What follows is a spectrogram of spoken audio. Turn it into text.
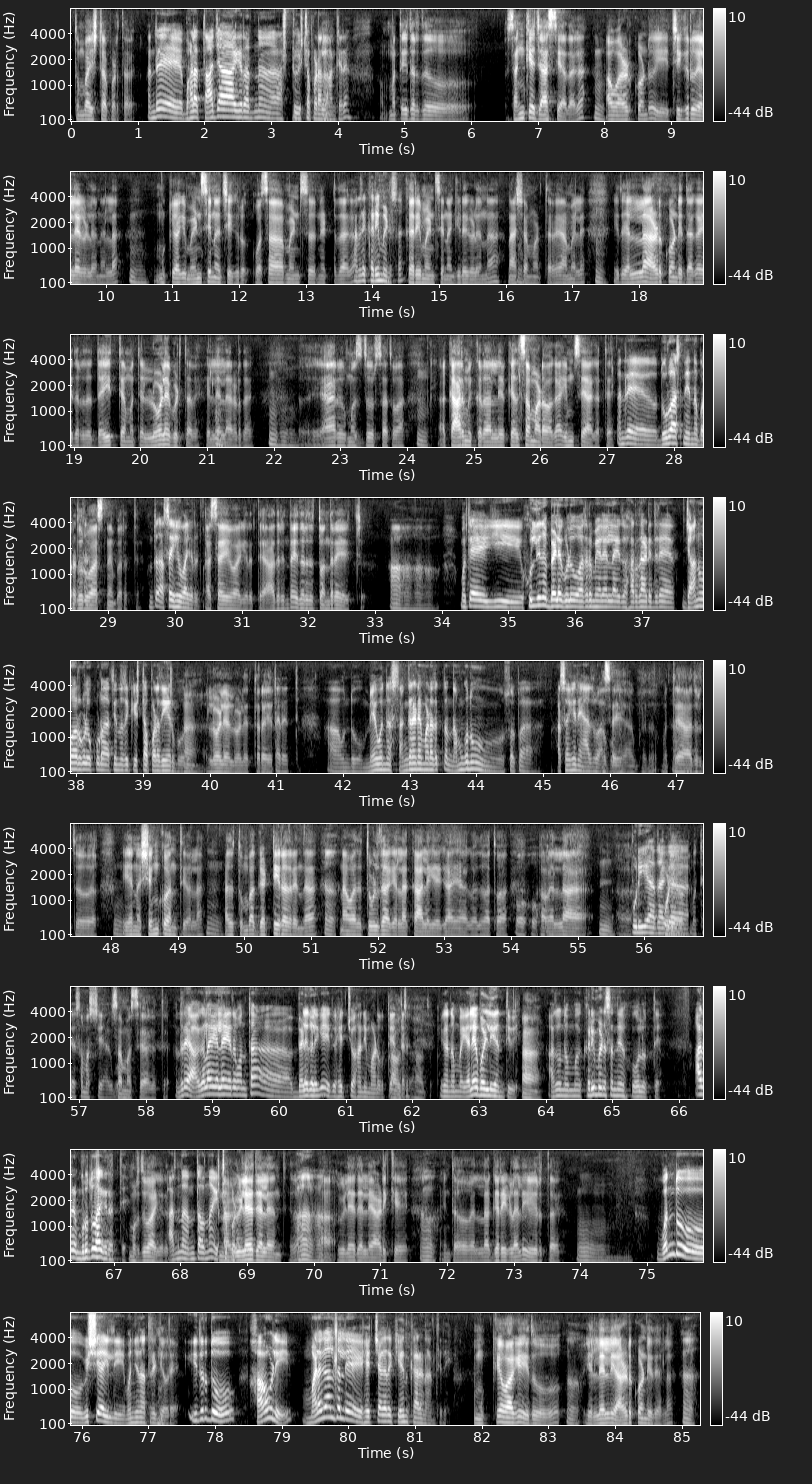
ತುಂಬಾ ಇಷ್ಟಪಡ್ತವೆ. ಅಂದ್ರೆ ಬಹಳ ತಾಜಾ ಆಗಿರೋದನ್ನ ಅಷ್ಟು ಇಷ್ಟಪಡಲ್ಲ ಅಂತೀರಾ? ಮತ್ತೆ ಇದರದ್ದು ಸಂಖ್ಯೆ ಜಾಸ್ತಿ ಆದಾಗ ಅವು ಹರಡ್ಕೊಂಡು ಈ ಚಿಗುರು ಎಲೆಗಳನ್ನೆಲ್ಲ ಮುಖ್ಯವಾಗಿ ಮೆಣಸಿನ ಚಿಗುರು ಹೊಸ ಮೆಣಸು ನೆಟ್ಟದಾಗ ಅಂದ್ರೆ ಕರಿಮೆಣಸ ಕರಿಮೆಣಸಿನ ಗಿಡಗಳನ್ನ ನಾಶ ಮಾಡ್ತವೆ. ಆಮೇಲೆ ಇದು ಎಲ್ಲ ಹರಡ್ಕೊಂಡಿದ್ದಾಗ ಇದರದ್ದು ದೈತ್ಯ ಮತ್ತೆ ಲೋಳೆ ಬಿಡ್ತವೆ ಎಲ್ಲೆಲ್ಲ ಹರಡ್ದಾಗ. ಯಾರು ಮಜ್ದೂರ್ಸ್ ಅಥವಾ ಕಾರ್ಮಿಕರು ಅಲ್ಲಿ ಕೆಲಸ ಮಾಡುವಾಗ ಹಿಂಸೆ ಆಗುತ್ತೆ. ಅಂದ್ರೆ ದುರ್ವಾಸನೆಯನ್ನು ಬರುತ್ತೆ. ದುರ್ವಾಸನೆ ಬರುತ್ತೆ. ಅಸಹ್ಯವಾಗಿರುತ್ತೆ. ಅಸಹ್ಯವಾಗಿರುತ್ತೆ. ಆದ್ರಿಂದ ಇದರದ್ದು ತೊಂದರೆ ಹೆಚ್ಚು. ಹಾಂ ಹಾಂ ಹಾಂ. ಮತ್ತೆ ಈ ಹುಲ್ಲಿನ ಬೆಳೆಗಳು ಅದರ ಮೇಲೆಲ್ಲ ಇದು ಹರಿದಾಡಿದ್ರೆ ಜಾನುವಾರುಗಳು ಕೂಡ ತಿನ್ನೋದಕ್ಕೆ ಇಷ್ಟಪಡದೇ ಇರ್ಬೋದು. ಲೋಳೆ ಲೋಳೆ ತರ ಇರುತ್ತೆ. ಆ ಒಂದು ಮೇವನ್ನು ಸಂಗ್ರಹಣೆ ಮಾಡೋದಕ್ಕೆ ನಮಗೂ ಸ್ವಲ್ಪ ಅಸಹ್ಯನೇ ಆದರೂ ಅಸಹ್ಯ ಆಗ್ಬೋದು. ಮತ್ತೆ ಅದ್ರದ್ದು ಏನು ಶಂಕು ಅಂತೀವಲ್ಲ ಅದು ತುಂಬಾ ಗಟ್ಟಿ ಇರೋದ್ರಿಂದ ನಾವು ಅದು ತುಳಿದಾಗೆಲ್ಲ ಕಾಲಿಗೆ ಗಾಯ ಆಗೋದು ಅಥವಾ ಅವೆಲ್ಲ ಪುಡಿಯಾದಾಗ ಮತ್ತೆ ಸಮಸ್ಯೆ ಸಮಸ್ಯೆ ಆಗುತ್ತೆ. ಅಂದ್ರೆ ಅಗಲ ಎಲೆ ಇರುವಂತ ಬೆಳೆಗಳಿಗೆ ಇದು ಹೆಚ್ಚು ಹಾನಿ ಮಾಡುತ್ತೆ. ಈಗ ನಮ್ಮ ಎಲೆ ಬಳ್ಳಿ ಅಂತೀವಿ ಅದು ನಮ್ಮ ಕರಿಮೆಣಸನ್ನೇ ಹೋಲುತ್ತೆ. ಆದ್ರೆ ಮೃದುವಾಗಿರುತ್ತೆ. ಮೃದುವಾಗಿರುತ್ತೆ. ಅದನ್ನ ಅಂತವನ್ನ ಇಷ್ಟ ವಿಳೆದೆಲೆ ಅಂತೀವಿ ವಿಳೆದೆಲೆ ಅಡಿಕೆ ಇಂಥವೆಲ್ಲ ಗರಿಗಳಲ್ಲಿ ಇರ್ತವೆ. ಹ್ಮ್. ಒಂದು ವಿಷಯ ಇಲ್ಲಿ ಮಂಜುನಾಥ್ ರೆಡ್ಡಿ ಅವರೇ. ಇದ್ರದ್ದು ಹಾವಳಿ ಮಳೆಗಾಲದಲ್ಲಿ ಹೆಚ್ಚಾಗೋದಕ್ಕೆ ಏನು ಕಾರಣ ಅಂತೀರಿ? ಮುಖ್ಯವಾಗಿ ಇದು ಎಲ್ಲೆಲ್ಲಿ ಹರಡ್ಕೊಂಡಿದೆ ಅಲ್ಲ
